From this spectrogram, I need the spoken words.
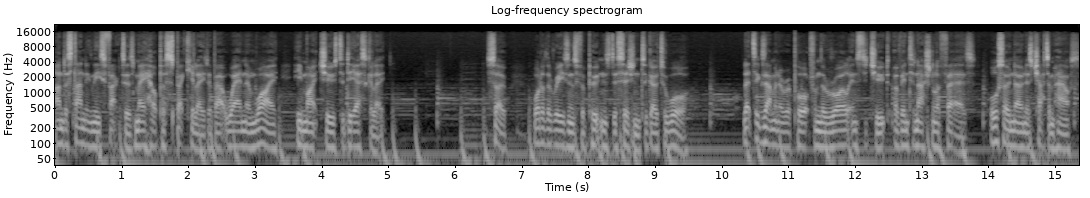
Understanding these factors may help us speculate about when and why he might choose to de-escalate. So, what are the reasons for Putin's decision to go to war? Let's examine a report from the Royal Institute of International Affairs, also known as Chatham House,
